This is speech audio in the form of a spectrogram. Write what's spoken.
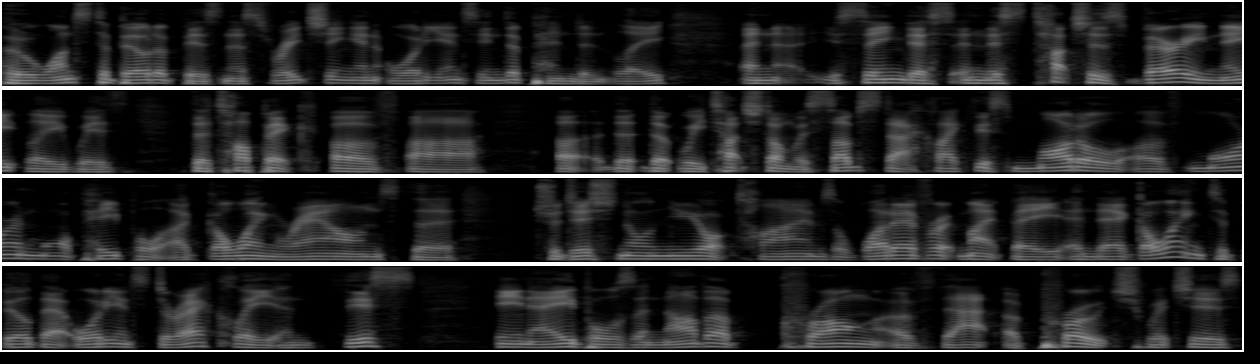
who wants to build a business, reaching an audience independently. And you're seeing this, and this touches very neatly with the topic of uh, uh, that, that we touched on with Substack. Like this model of more and more people are going around the traditional New York Times or whatever it might be, and they're going to build that audience directly. And this enables another prong of that approach, which is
